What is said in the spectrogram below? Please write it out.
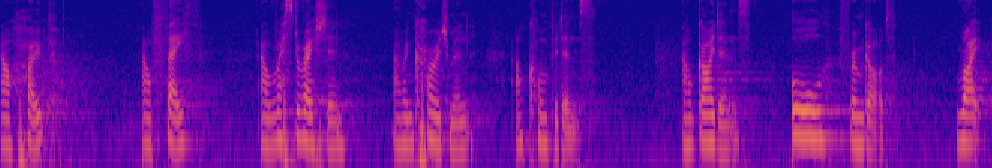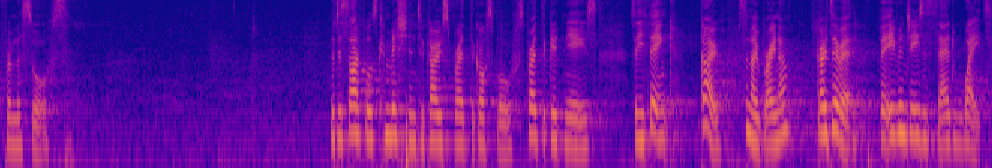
our hope, our faith, our restoration, our encouragement, our confidence, our guidance, all from God, right from the source. The disciples commissioned to go spread the gospel, spread the good news. So you think, go, it's a no brainer, go do it. But even Jesus said, wait.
